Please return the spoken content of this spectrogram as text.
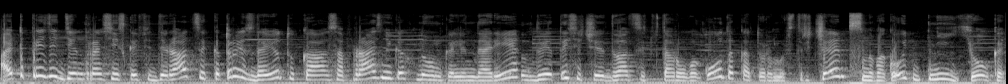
А это президент Российской Федерации, который издает указ о праздниках в новом календаре 2022 года, который мы встречаем с новогодней елкой.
